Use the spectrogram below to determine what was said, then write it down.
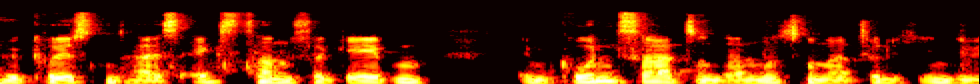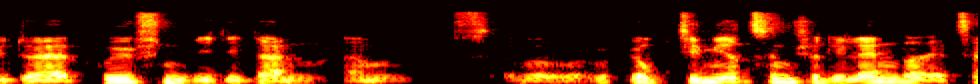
größtenteils extern vergeben im Grundsatz und dann muss man natürlich individuell prüfen, wie die dann ähm, optimiert sind für die Länder etc.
